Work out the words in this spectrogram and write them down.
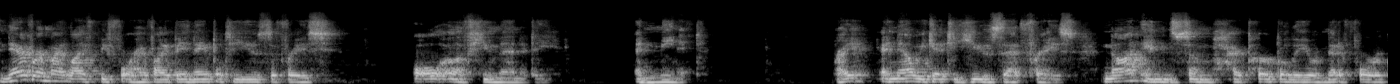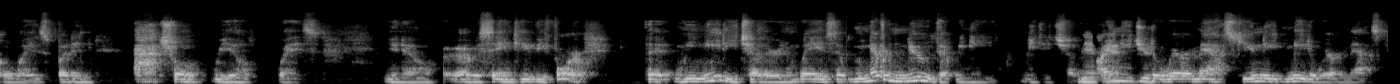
Never in my life before have I been able to use the phrase all of humanity and mean it. Right? And now we get to use that phrase, not in some hyperbole or metaphorical ways, but in actual, real ways. You know, I was saying to you before that we need each other in ways that we never knew that we need, need each other. Yeah, I need you to wear a mask. You need me to wear a mask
